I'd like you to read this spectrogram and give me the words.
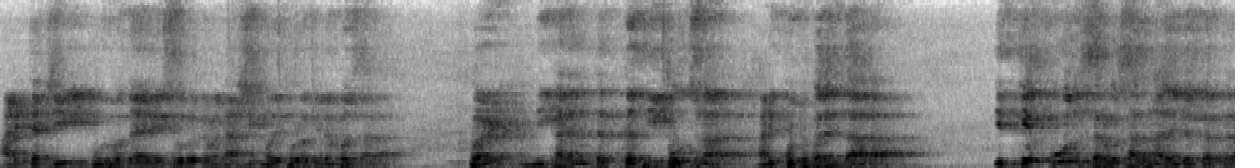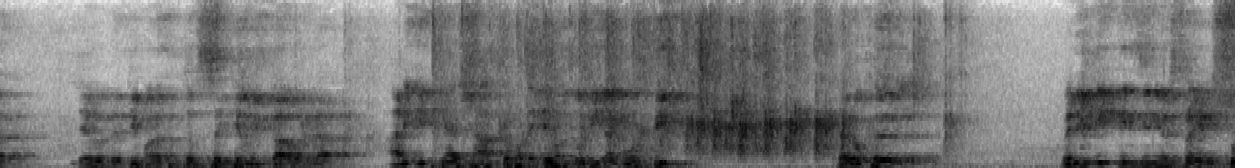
आणि त्याची पूर्वतयारी सुरू त्यामुळे नाशिकमध्ये थोडा विलंब झाला. पण निघाल्यानंतर कधी पोचणार आणि कुठपर्यंत आला? इतके फोन सर्वसाधारण आयोजक करतात. जयवर्धनजी मला तुमचा संयम इतका आवडला. आणि इतक्या शांतपणे जेव्हा तुम्ही या गोष्टी खरोखर when you take things in your stride so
